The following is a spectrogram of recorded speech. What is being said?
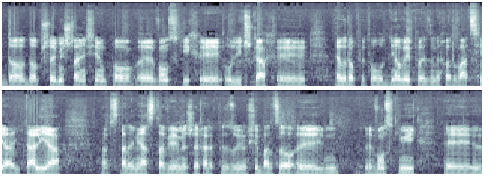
do, do przemieszczania się po y, wąskich y, uliczkach y, Europy Południowej, powiedzmy Chorwacja, Italia. Stare miasta wiemy, że charakteryzują się bardzo y, wąskimi y,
